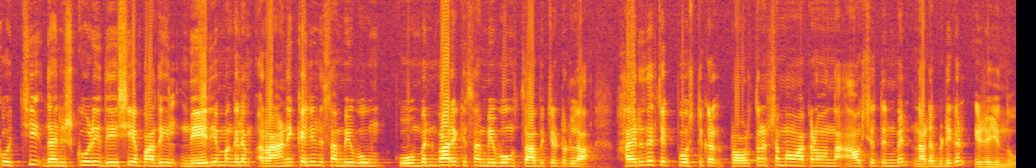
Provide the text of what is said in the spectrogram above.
കൊച്ചി ധനുഷ്കോടി ദേശീയപാതയിൽ നേര്യമംഗലം റാണിക്കല്ലിന് സമീപവും കൂമ്പൻപാറയ്ക്ക് സമീപവും സ്ഥാപിച്ചിട്ടുള്ള ഹരിത ചെക്ക് പോസ്റ്റുകൾ പ്രവർത്തനക്ഷമമാക്കണമെന്ന ആവശ്യത്തിന്മേൽ നടപടികൾ ഇഴയുന്നു.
